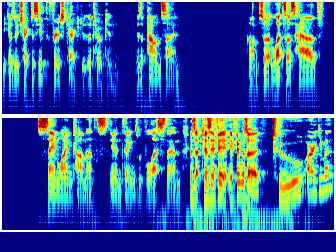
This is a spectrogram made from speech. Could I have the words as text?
because we check to see if the first character of the token is a pound sign. Um, so it lets us have same line comments in things with less than because if it if it was a two argument,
